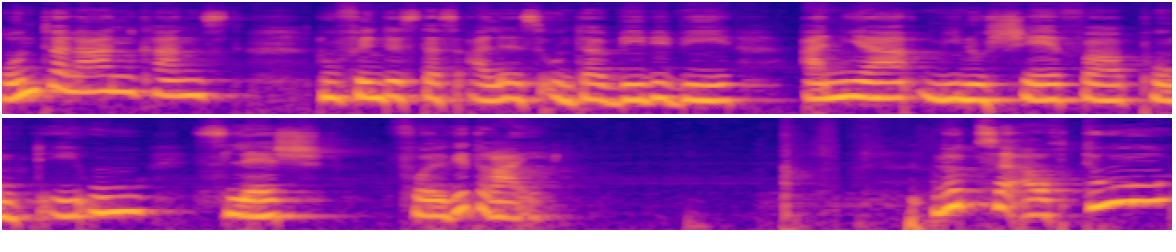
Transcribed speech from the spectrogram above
runterladen kannst. Du findest das alles unter www.anja-schäfer.eu slash Folge 3. Nutze auch du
